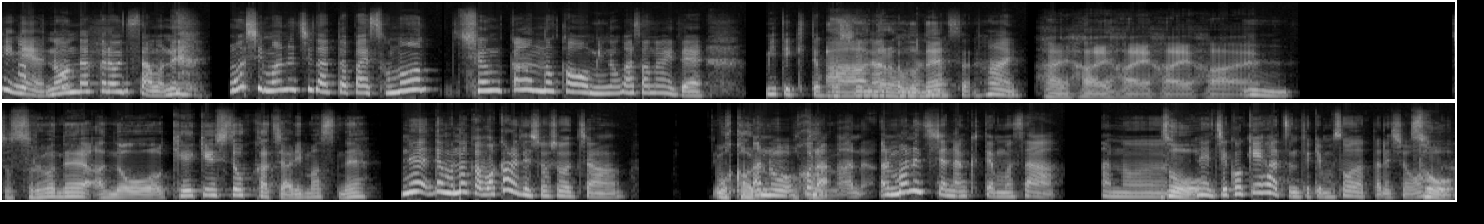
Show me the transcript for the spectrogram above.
ひね飲んだくらおじさんはねもしマルチだった場合その瞬間の顔を見逃さないで見てきてほしいなと思います。はい、はいはいはいはいはい、うん。それはねあの経験しておく価値ありますね。ねでもなんかわかるでしょ翔ちゃん。わかる。あのほらるあのあのマルチじゃなくてもさあのそう。ね自己啓発の時もそうだったでしょ？そ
